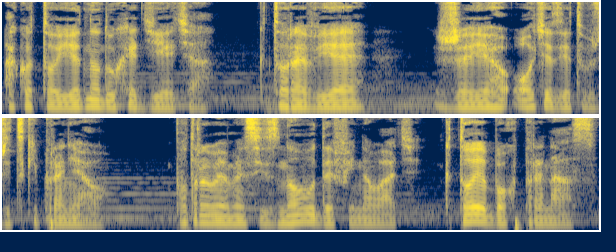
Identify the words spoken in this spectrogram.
ako to jednoduché dieťa, ktoré vie, že jeho otec je tu vždycky pre neho. Potrebujeme si znovu definovať, kto je Boh pre nás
